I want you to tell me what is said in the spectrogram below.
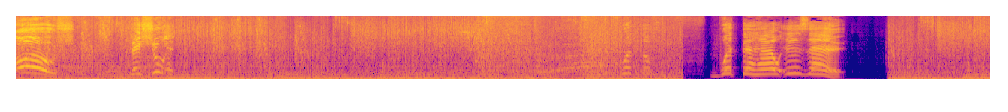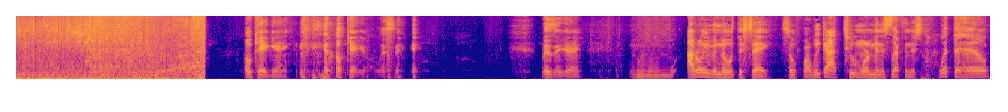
Oh, sh- they shooting. What the? What the hell is that? Okay, gang. okay, y'all. Listen. listen, gang. I don't even know what to say so far. We got two more minutes left in this. What the hell?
